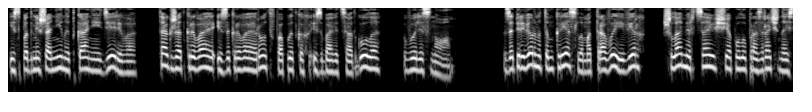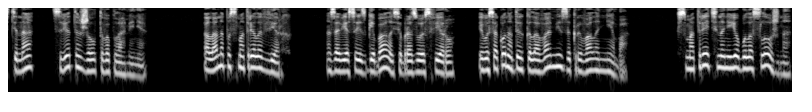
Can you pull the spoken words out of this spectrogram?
Из-под мешанины ткани и дерева, также открывая и закрывая рот в попытках избавиться от гула, вылез Ноам. За перевернутым креслом от травы и вверх шла мерцающая полупрозрачная стена цвета желтого пламени. Алана посмотрела вверх. Завеса изгибалась, образуя сферу, и высоко над их головами закрывала небо. Смотреть на нее было сложно,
